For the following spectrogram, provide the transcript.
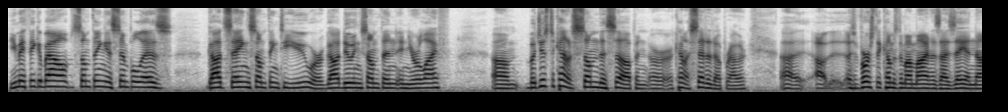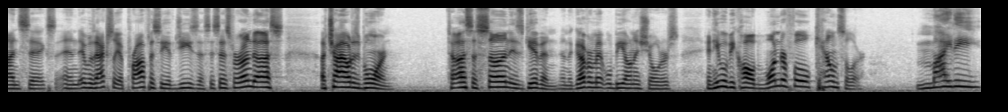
You may think about something as simple as God saying something to you or God doing something in your life. Um, but just to kind of sum this up, and, or kind of set it up rather, uh, uh, a verse that comes to my mind is Isaiah 9 6. And it was actually a prophecy of Jesus. It says, For unto us a child is born to us a son is given, and the government will be on his shoulders, and he will be called Wonderful Counselor, Mighty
